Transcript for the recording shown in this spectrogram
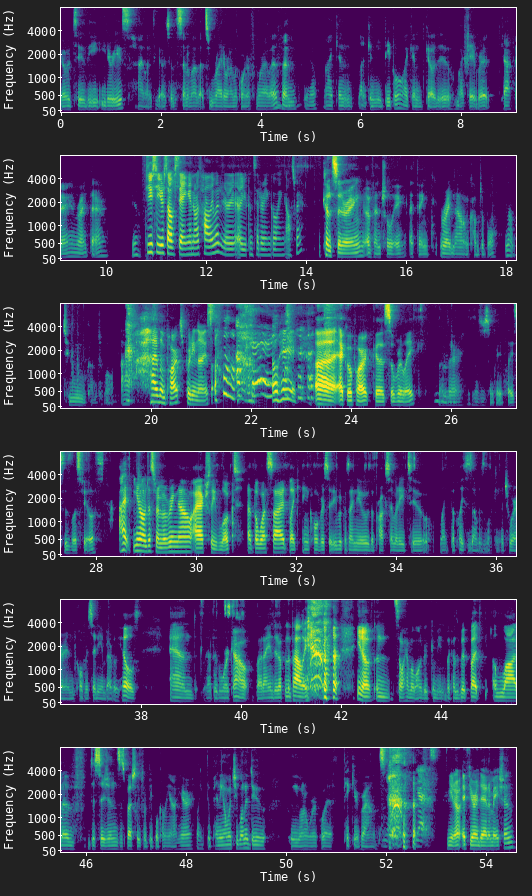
go to the eateries. I like to go to the cinema that's right around the corner from where I live, and you know, I can I can meet people. I can go to my favorite cafe right there. Yeah. Do you see yourself staying in North Hollywood, or are you considering going elsewhere? Considering eventually, I think right now I'm comfortable. Not too comfortable. Uh, Highland Park's pretty nice. Oh, hey. Oh hey. Uh, Echo Park, uh, Silver Lake. Those are those are some great places. Los Feliz. I, you know, I'm just remembering now. I actually looked at the west side, like in Culver City, because I knew the proximity to like the places I was looking, which were in Culver City and Beverly Hills, and that didn't work out. But I ended up in the Valley, you know, and so I have a longer commute because of it. But a lot of decisions, especially for people coming out here, like depending on what you want to do, who you want to work with, pick your grounds. yes. you know, if you're into animation,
